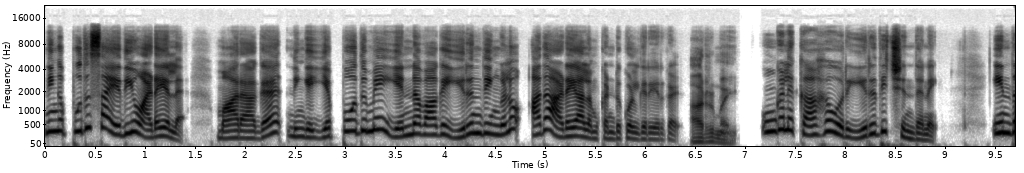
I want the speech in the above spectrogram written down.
நீங்க புதுசா எதையும் அடையல. மாறாக நீங்க எப்போதுமே என்னவாக இருந்தீங்களோ அதை அடையாளம் கண்டு கொள்கிறீர்கள் அருமை. உங்களுக்காக ஒரு இறுதிச் சிந்தனை. இந்த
